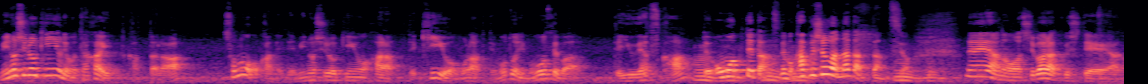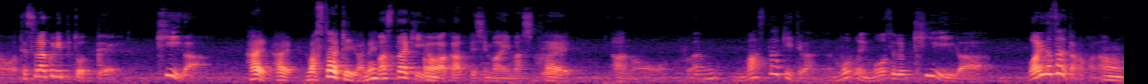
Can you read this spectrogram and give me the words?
身代金よりも高いかったら？そのお金で身代金を払ってキーをもらって元に戻せばっていうやつか？って思ってたんです、うん。でも確証はなかったんですよ、うん。であのしばらくしてあのテスラクリプトってキーがはいはい。マスターキーがね。マスターキーが分かってしまいまして、はい。あのマスターキーっていうか元に戻せるキーが割り出されたのかな、うんうん。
